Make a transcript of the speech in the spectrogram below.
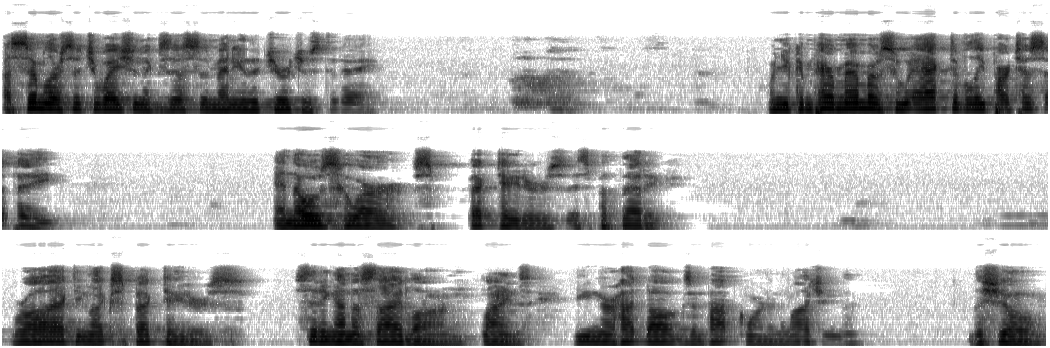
A similar situation exists in many of the churches today. When you compare members who actively participate and those who are spectators, it's pathetic. We're all acting like spectators, sitting on the sidelines, eating our hot dogs and popcorn and watching the, the show.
